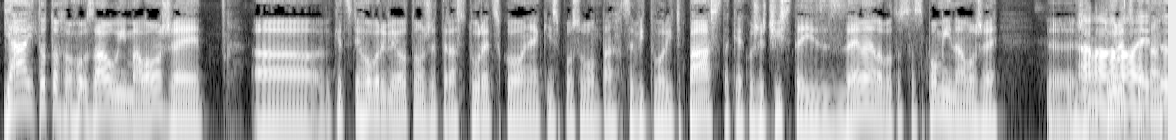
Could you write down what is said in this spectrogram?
Ja aj toto ho zaujímalo, že uh, keď ste hovorili o tom, že teraz Turecko nejakým spôsobom tam chce vytvoriť pás také akože čistej zeme, lebo to sa spomínalo, že Áno, áno, hej, tam... to,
